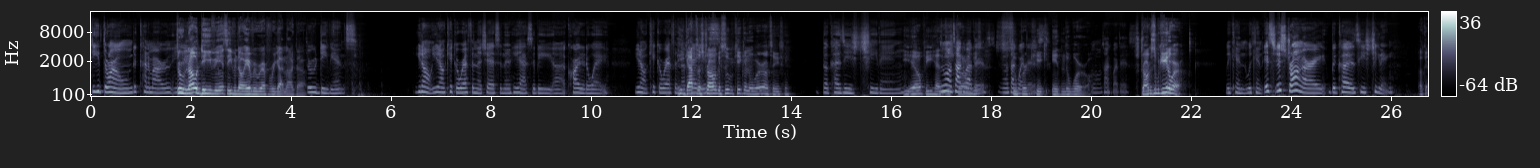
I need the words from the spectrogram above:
dethroned Kanemaru. Through no deviance, even though every referee got knocked out. Through deviance. You don't you don't kick a ref in the chest and then he has to be uh, carted away. You don't kick a ref in the chest. he the got face. the strongest super kick in the world, TC. Because he's cheating. ELP has we won't talk about this. We won't talk about this. kick in the world. We won't talk about this. Strongest super kick in the world. We can we can it's it's strong, all right, because he's cheating. Okay,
